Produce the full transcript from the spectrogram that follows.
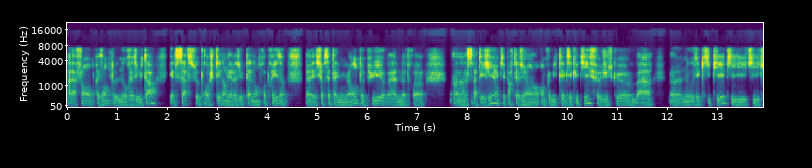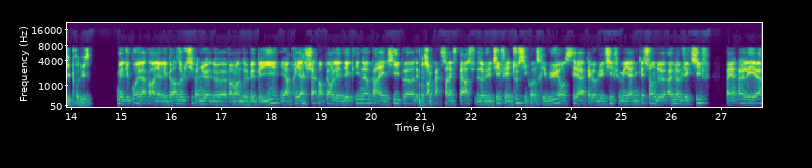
à la fin, on présente nos résultats et elles savent se projeter dans les résultats de l'entreprise. Et sur cet alignement, depuis bah, notre stratégie hein, qui est partagée en, comité exécutif, jusque bah, nos équipiers qui qui, produisent. Mais du coup, on est d'accord, il y a les grands objectifs annuels de vraiment de BPI, et après, chaque, on les décline par équipe, des fois par personne, etc., sur des objectifs, et tous y contribuent, on sait à quel objectif, mais il y a une question de un objectif, enfin, un layer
